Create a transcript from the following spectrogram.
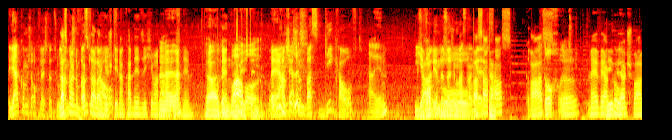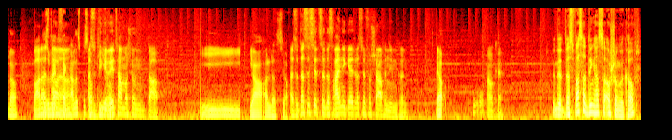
Ja, komme ich auch gleich dazu. Lass haben mal einen Frontlader hier stehen, dann kann den sich jemand Naja. anderes nehmen. Ja, Okay. dann nehme ich aber. den. Äh, haben wir alles? schon was gekauft? Nein. Ja, verlieren wir solche Massen an? Wasserfass, Gras, Ah, doch, äh, Mähwerke Mähwerk. und Schwader. Da Also im ist da, Endeffekt ja. alles bis Also auf die. Geräte haben wir schon da. Ja, alles, ja. Also das ist jetzt das reine Geld, was wir für Schafe nehmen können. Ja. Okay. Das Wasserding hast du auch schon gekauft?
